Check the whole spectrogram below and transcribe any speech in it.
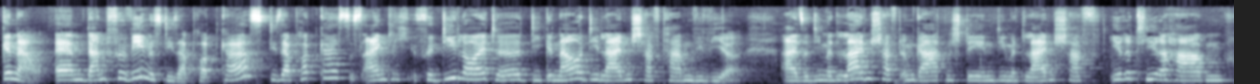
Genau, ähm, dann für wen ist dieser Podcast? Dieser Podcast ist eigentlich für die Leute, die genau die Leidenschaft haben wie wir. Also die mit Leidenschaft im Garten stehen, die mit Leidenschaft ihre Tiere haben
